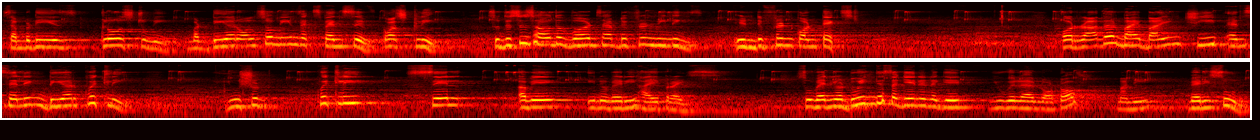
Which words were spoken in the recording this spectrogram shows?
somebody is close to me. But dear also means expensive, costly. So this is how the words have different meanings in different context. Or rather by buying cheap and selling dear quickly. You should quickly sell away in a very high price. So when you are doing this again and again, you will have lot of money very soon.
